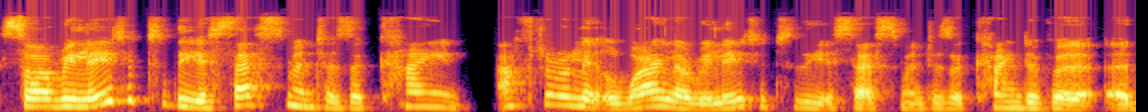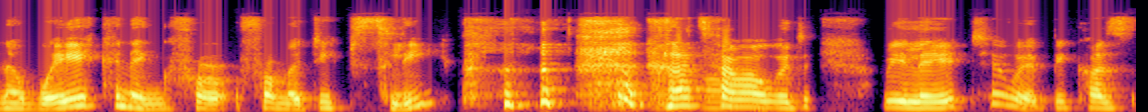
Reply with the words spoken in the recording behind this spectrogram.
So I related to the assessment as a kind, after a little while, I related to the assessment as a kind of a, an awakening for, from a deep sleep. That's how I mm. would relate to it because,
